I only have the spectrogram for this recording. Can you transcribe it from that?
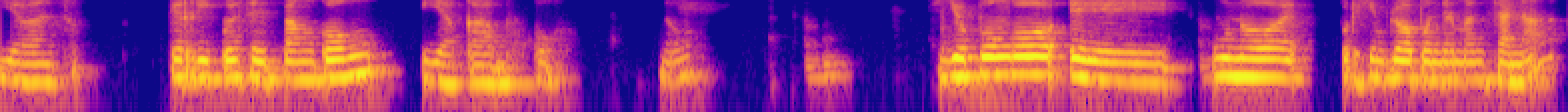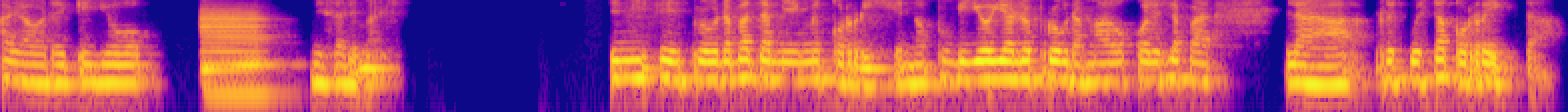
Y avanzo. Qué rico es el pan con, y acá busco, ¿no? Si yo pongo eh, uno por ejemplo, voy a poner manzana a la hora de que yo me sale mal. El, programa también me corrige, ¿no? Porque yo ya lo he programado cuál es la, la respuesta correcta.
